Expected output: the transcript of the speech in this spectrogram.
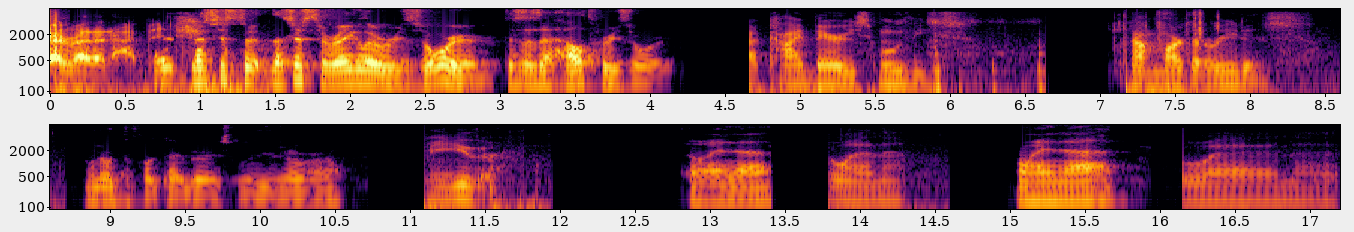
I'd rather not, bitch. that's just a, that's just a regular resort. This is a health resort. Uh, Kai Berry smoothies. Not margaritas. I don't know what the fuck Kai berry smoothies are, bro. Me either. Why not? Why not? Why not? Why not?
